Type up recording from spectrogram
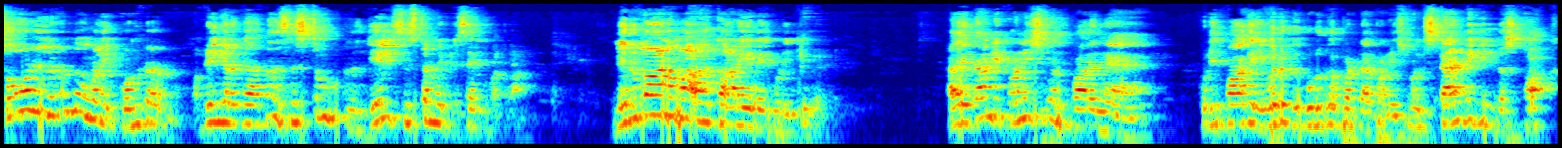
சோல்ல இருந்து உங்களை கொன்றணும். அப்படிங்கிறதுக்காக தான் சிஸ்டம் ஜெயில் சிஸ்டமை டிசைன் பண்ணலாம் நிர்வாணமாக காலையிலே குடிக்க வேண்டும். அதை தாண்டி பனிஷ்மெண்ட் பாருங்க. குறிப்பாக இவருக்கு கொடுக்கப்பட்ட punishment standing in the stock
